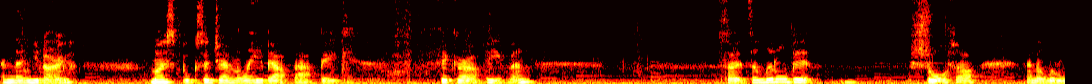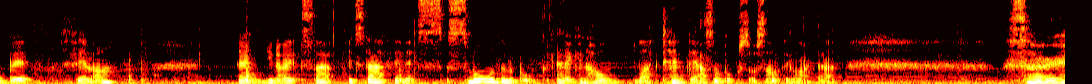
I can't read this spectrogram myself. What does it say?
And then, you know, most books are generally about that big, thicker even. So it's a little bit shorter and a little bit thinner and you know it's that it's that thin it's smaller than a book and it can hold like 10,000 books or something like that so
